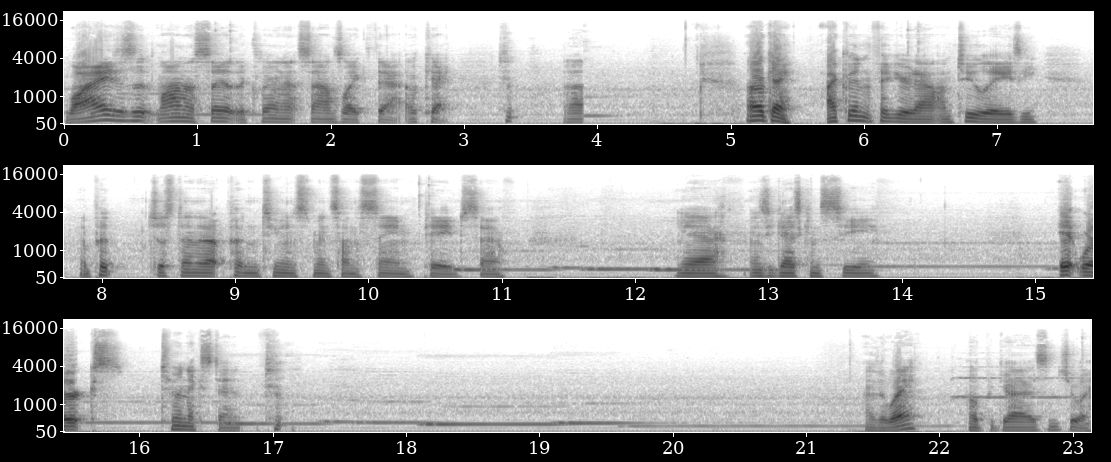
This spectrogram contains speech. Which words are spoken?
Why does it want to say that the clarinet sounds like that? Okay. uh, okay, I couldn't figure it out. I'm too lazy. I put just ended up putting two instruments on the same page, so yeah, as you guys can see, it works to an extent. Either way, hope you guys enjoy.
